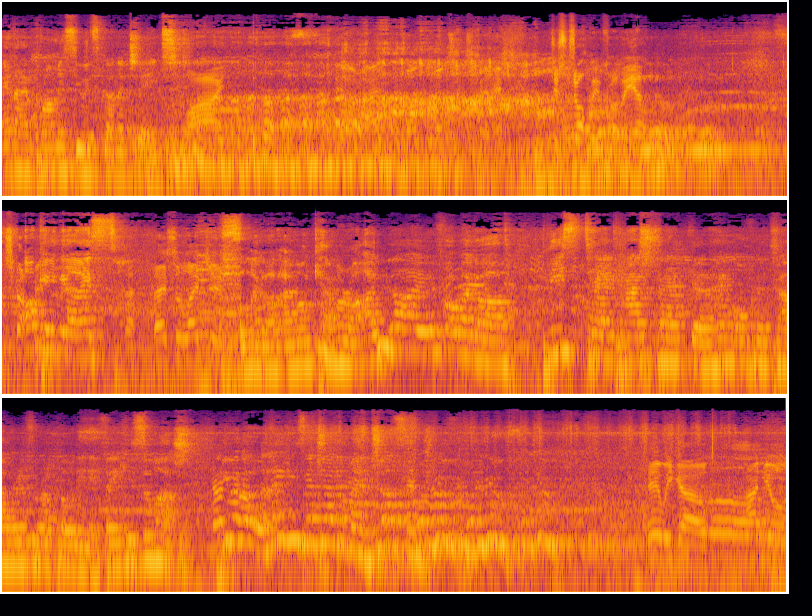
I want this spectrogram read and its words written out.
And I promise you it's gonna change. Why? Just drop it from here. Okay, guys. There's the legend. Oh my god, I'm on camera. I'm live. Oh my god. Please tag hashtag uh, hang over the tower if you're uploading it. Thank you so much. Here we go, ladies and gentlemen. Just for you, for you, for you. Here we go. Annual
